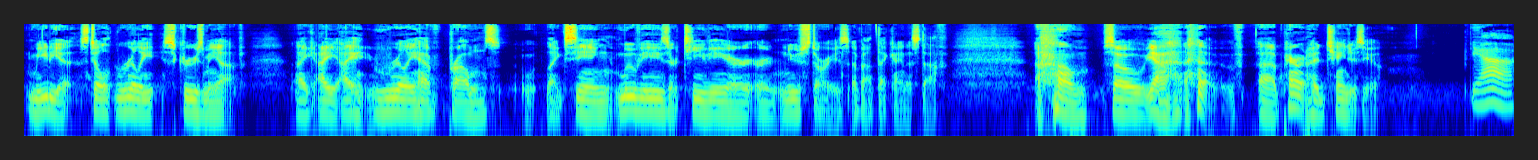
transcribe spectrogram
media still really screws me up. Like I, I really have problems like seeing movies or TV or, or news stories about that kind of stuff. Um, so yeah, uh, parenthood changes you. Yeah.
